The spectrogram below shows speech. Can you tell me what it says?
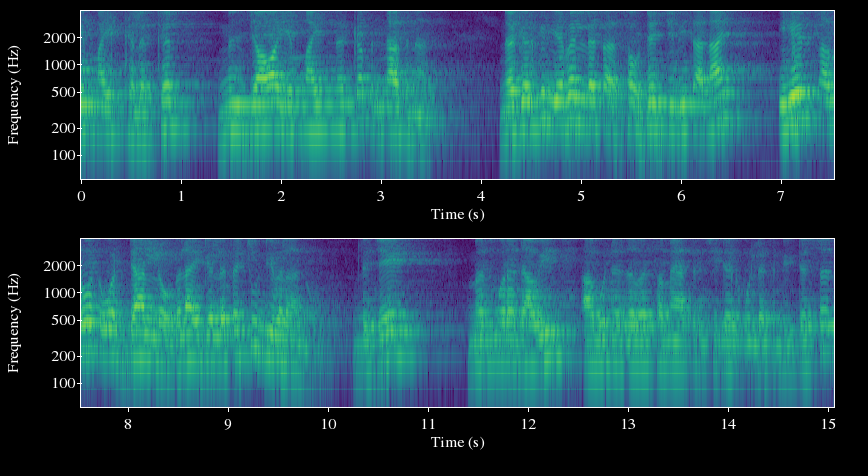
የማይከለከል ምልጃዋ የማይነቀፍ እናት ናት። ነገር ግን የበለጠ ሰው ደጅ ቢጠናኝ ይሄን ጸሎት እወዳለሁ ብላ የገለጠችው እንዲህ ብላ ነው። ልጄ መዝሙረ ዳዊት አቡነ ዘበሰማያትን ሲደግሙለት እንዲደሰት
